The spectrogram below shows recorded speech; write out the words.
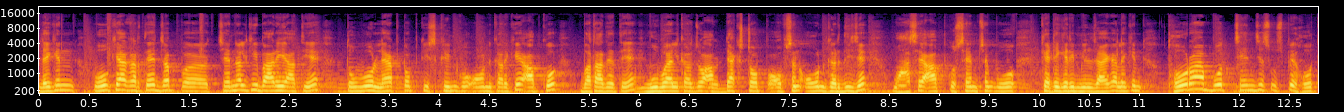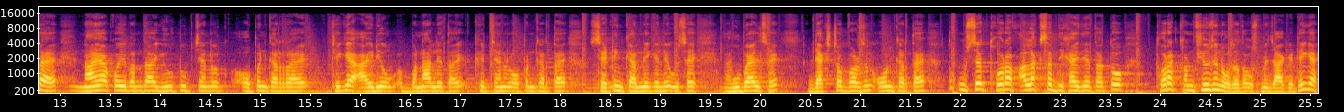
लेकिन वो क्या करते हैं, जब चैनल की बारी आती है तो वो लैपटॉप की स्क्रीन को ऑन करके आपको बता देते हैं। मोबाइल का जो डेस्कटॉप ऑप्शन ऑन कर दीजिए, वहाँ से आपको सेम सेम वो कैटेगरी मिल जाएगा, लेकिन थोड़ा बहुत चेंजेस उस पर होता है। नया कोई बंदा यूट्यूब चैनल ओपन कर रहा है, ठीक है आईडी बना लेता है, फिर चैनल ओपन करता है सेटिंग करने के लिए उसे मोबाइल से डेस्कटॉप वर्जन ऑन करता है तो उससे थोड़ा अलग सा दिखाई देता है तो थोड़ा कन्फ्यूज़न हो जाता है उसमें जाके, ठीक है?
